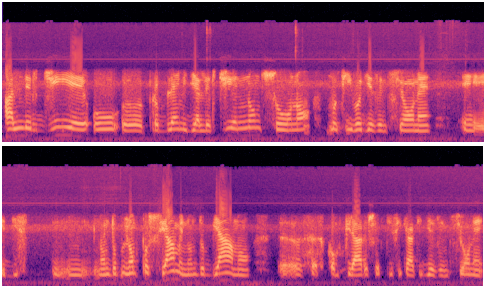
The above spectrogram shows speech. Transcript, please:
allergie o eh, problemi di allergie non sono motivo di esenzione eh, di, mh, non, do, non, possiamo e non dobbiamo eh, compilare certificati di esenzione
